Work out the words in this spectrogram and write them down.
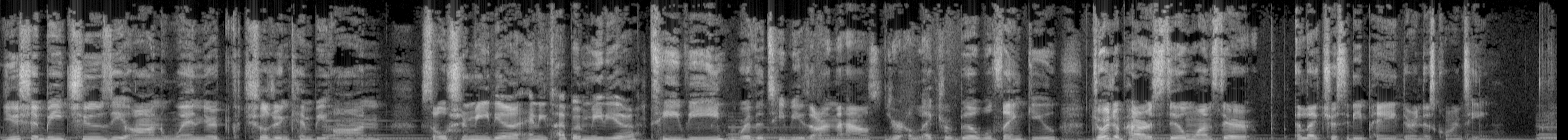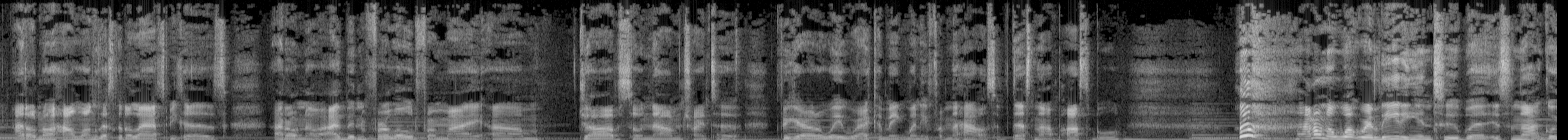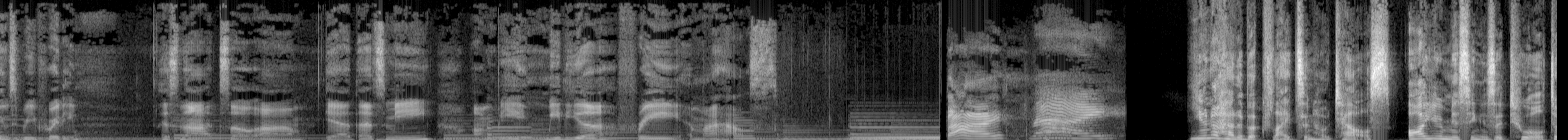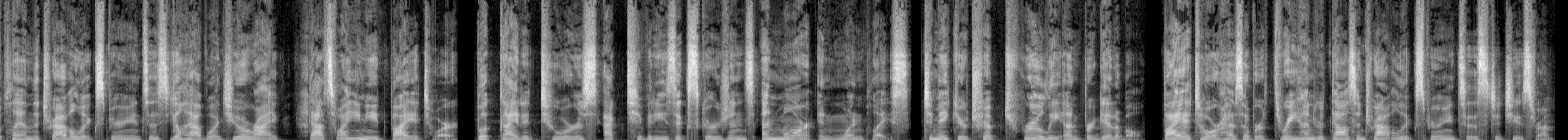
you should be choosy on when your children can be on social media, any type of media, TV, where the TVs are in the house, your electric bill will thank you. Georgia Power still wants their electricity paid during this quarantine. I don't know how long that's going to last because I don't know. I've been furloughed from my um, job, so now I'm trying to figure out a way where I can make money from the house. If that's not possible, I don't know what we're leading into, but it's not going to be pretty. It's not. So, um, yeah, that's me on being media free in my house. Bye. Bye. You know how to book flights and hotels. All you're missing is a tool to plan the travel experiences you'll have once you arrive. That's why you need Viator. Book guided tours, activities, excursions, and more in one place to make your trip truly unforgettable. Viator has over 300,000 travel experiences to choose from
